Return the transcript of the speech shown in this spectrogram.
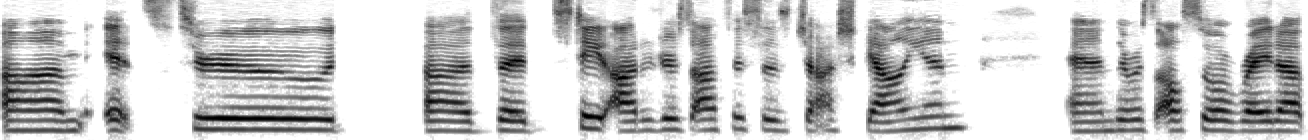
Um, it's through uh, the state auditor's office is Josh Gallion. And there was also a write-up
